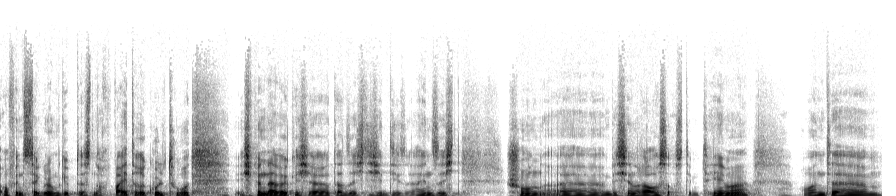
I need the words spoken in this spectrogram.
auf, Instagram gibt es noch weitere Kulturen. Ich bin da wirklich äh, tatsächlich in dieser Hinsicht schon äh, ein bisschen raus aus dem Thema und ähm,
